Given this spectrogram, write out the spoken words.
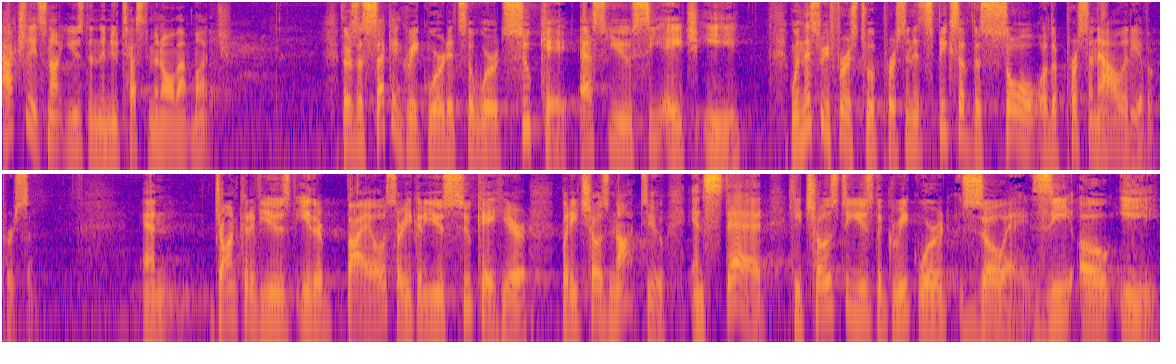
Actually, it's not used in the New Testament all that much. There's a second Greek word, it's the word suche, S U C H E. When this refers to a person, it speaks of the soul or the personality of a person. And John could have used either bios or he could have used suke here, but he chose not to. Instead, he chose to use the Greek word zoe, Z O E.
